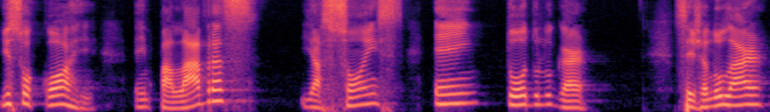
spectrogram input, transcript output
Isso ocorre em palavras e ações em todo lugar, seja no lar,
